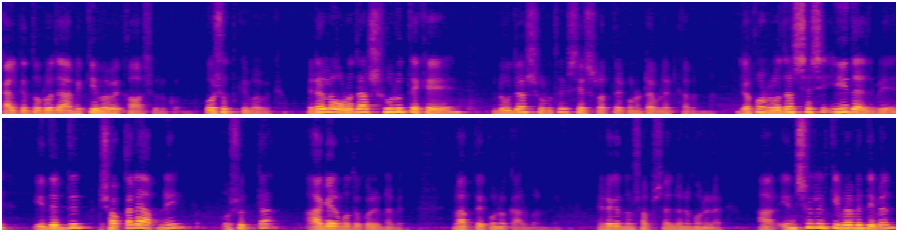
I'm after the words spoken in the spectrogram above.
কালকে তো রোজা, আমি কীভাবে খাওয়া শুরু করব? ওষুধ কীভাবে খাব? এটা হলো রোজার শুরু থেকে, রোজার শুরু থেকে শেষ রাত্রে কোনো ট্যাবলেট খাবেন না। যখন রোজার শেষে ঈদ আসবে, ঈদের দিন সকালে আপনি ওষুধটা আগের মতো করে নেবেন। রাত্রে কোনো কারবার নেই। এটা কিন্তু সবসময় জন্য মনে রাখেন আর ইনসুলিন কীভাবে দিবেন?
